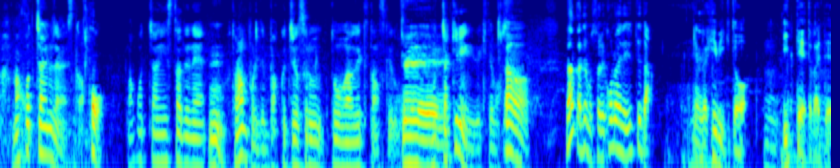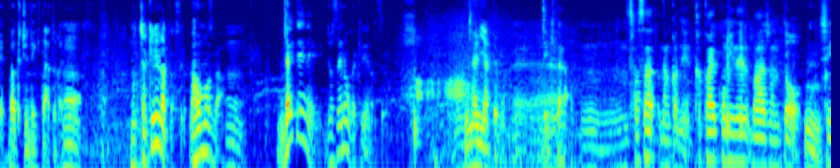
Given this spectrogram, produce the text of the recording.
あまこっちゃんいるじゃないですか。ほまこっちゃんインスタでね、うん。トランポリンでバック中する動画上げてたんですけど、うえめっちゃ綺麗にできてました。なんかでもそれこの間言ってたなんか響とうん。行ってとか言ってバク宙できたとかう言って。ん。むっちゃ綺麗かったですよ。あほんまですか？うん。大体ね女性の方が綺麗なんですよ。は何やっても。あできたら。うん。ささなんかね抱え込みねバージョンとうん。心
